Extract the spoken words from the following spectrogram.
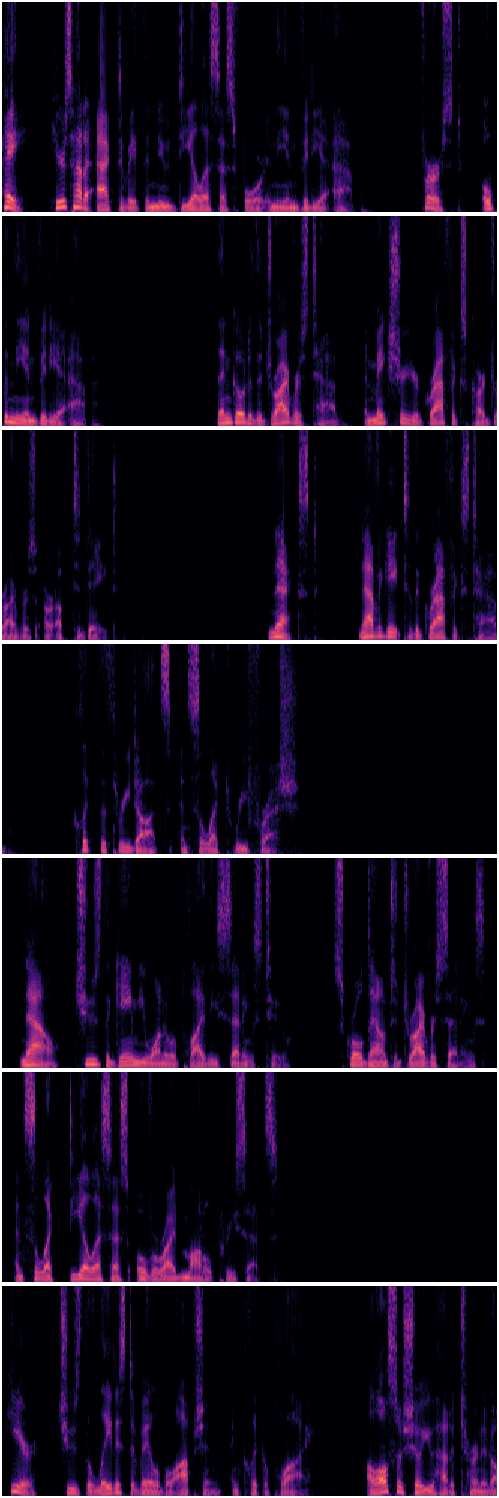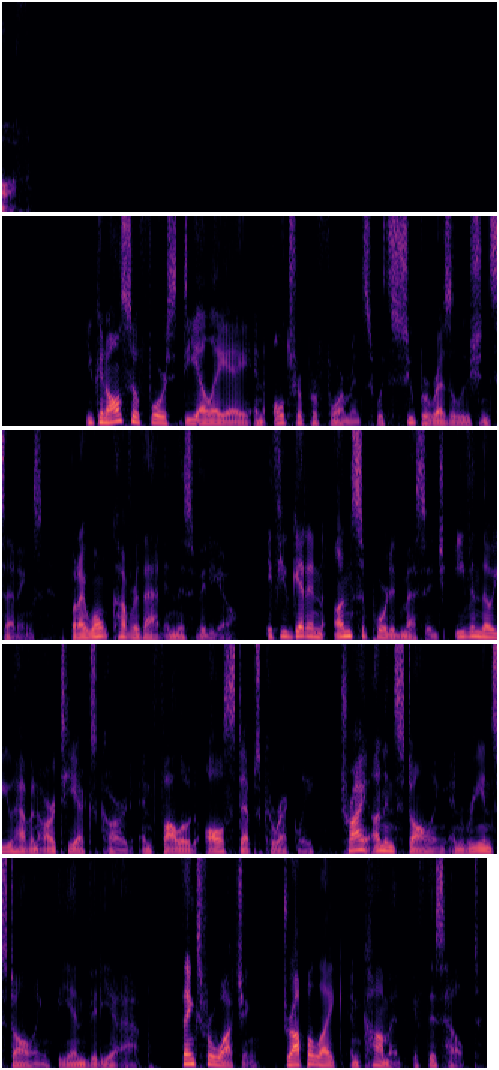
Hey, here's how to activate the new DLSS 4 in the NVIDIA app. First, open the NVIDIA app. Then go to the Drivers tab and make sure your graphics card drivers are up to date. Next, navigate to the Graphics tab, click the three dots, and select Refresh. Now, choose the game you want to apply these settings to. Scroll down to Driver Settings and select DLSS Override Model Presets. Here, choose the latest available option and click Apply. I'll also show you how to turn it off. You can also force DLAA and ultra performance with super resolution settings, but I won't cover that in this video. If you get an unsupported message, even though you have an RTX card and followed all steps correctly, try uninstalling and reinstalling the NVIDIA app. Thanks for watching. Drop a like and comment if this helped.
